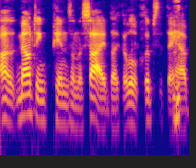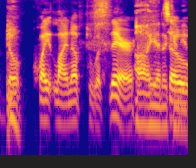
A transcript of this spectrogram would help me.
uh, mounting pins on the side, like the little clips that they have, don't quite line up to what's there. Oh yeah, so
